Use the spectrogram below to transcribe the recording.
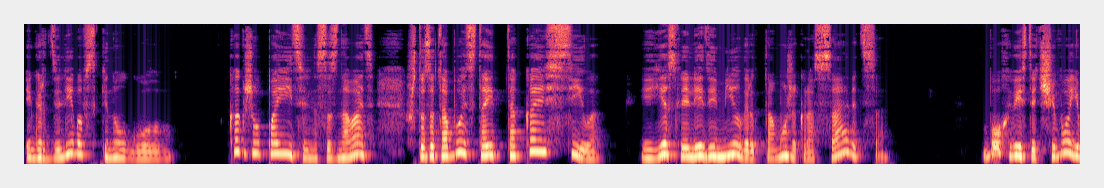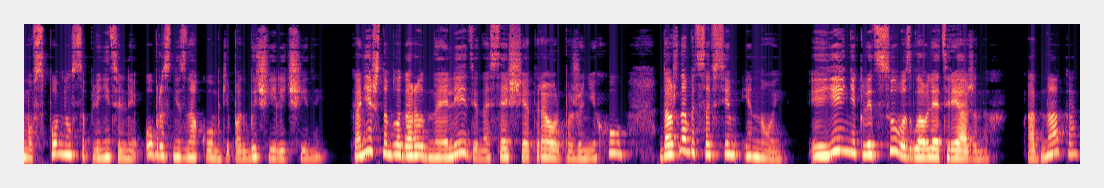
и горделиво вскинул голову. Как же упоительно сознавать, что за тобой стоит такая сила, и если леди Милдред к тому же красавица... Бог весть от чего ему вспомнился пленительный образ незнакомки под бычьей личиной. Конечно, благородная леди, носящая траур по жениху, должна быть совсем иной, и ей не к лицу возглавлять ряженых. Однако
